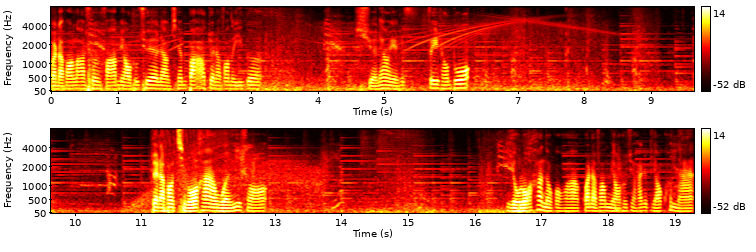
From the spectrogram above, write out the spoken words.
观察方拉顺法秒出去两千八，对战方的一个血量也是非常多。对战方起罗汉稳一手，有罗汉的话，观察方秒出去还是比较困难。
